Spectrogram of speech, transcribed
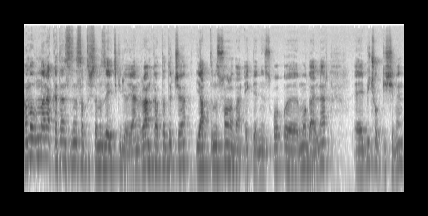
Ama bunlar hakikaten sizin satışlarınızı etkiliyor. Yani rank atladıkça yaptığınız sonradan eklediğiniz o, e, modeller e, birçok kişinin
